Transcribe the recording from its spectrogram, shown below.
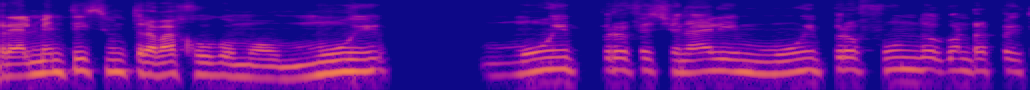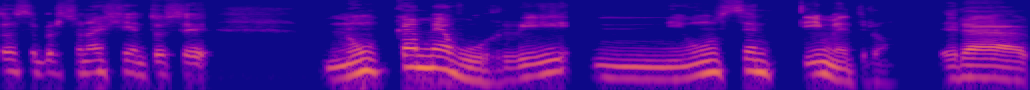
realmente hice un trabajo como muy, muy profesional y muy profundo con respecto a ese personaje, entonces nunca me aburrí ni un centímetro. Era,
